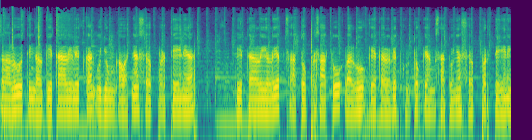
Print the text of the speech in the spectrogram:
Lalu tinggal kita lilitkan ujung kawatnya seperti ini ya. Kita lilit satu persatu, lalu kita lilit untuk yang satunya seperti ini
